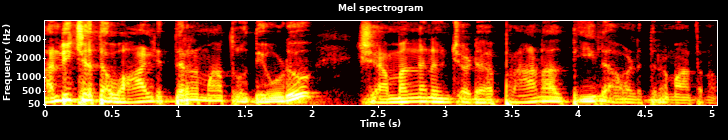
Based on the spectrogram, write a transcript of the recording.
అందుచేత వాళ్ళిద్దరిని మాత్రం దేవుడు క్షేమంగానే ఉంచాడు. ప్రాణాలు తీలా వాళ్ళిద్దరు మాత్రం.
